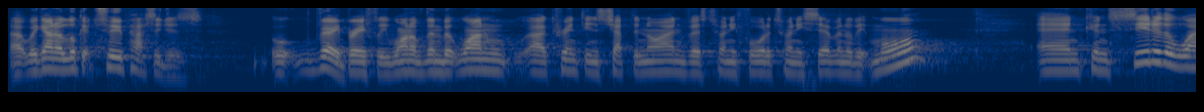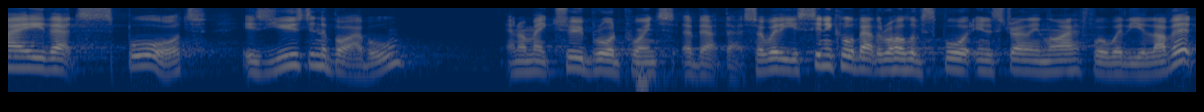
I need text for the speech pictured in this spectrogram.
Uh, we're going to look at two passages, very briefly, one of them, but 1 uh, Corinthians chapter 9, verse 24 to 27, a bit more, and consider the way that sport is used in the Bible. And I'll make two broad points about that. So, whether you're cynical about the role of sport in Australian life or whether you love it,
